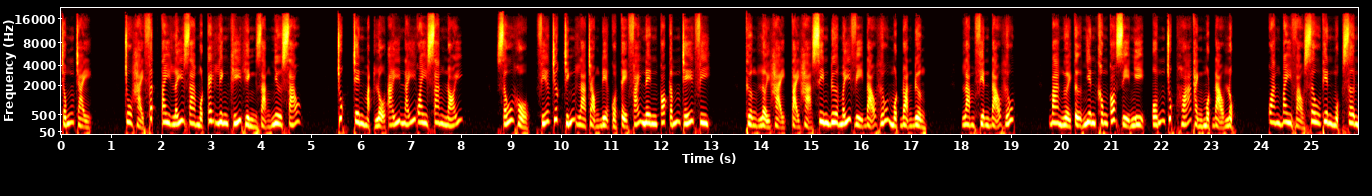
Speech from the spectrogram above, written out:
Chống chày. Chu Hải phất tay lấy ra một cái linh khí hình dạng như sáo. Trúc trên mặt lộ ái náy quay sang nói. Xấu hổ, phía trước chính là trọng địa của tể phái nên có cấm chế phi. Thường lợi hại tại hạ xin đưa mấy vị đảo hữu một đoạn đường. Làm phiền đảo hữu. Ba người tự nhiên không có gì nghị, ốm trúc hóa thành một đảo lục. Quang bay vào sâu thiên mục sơn.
